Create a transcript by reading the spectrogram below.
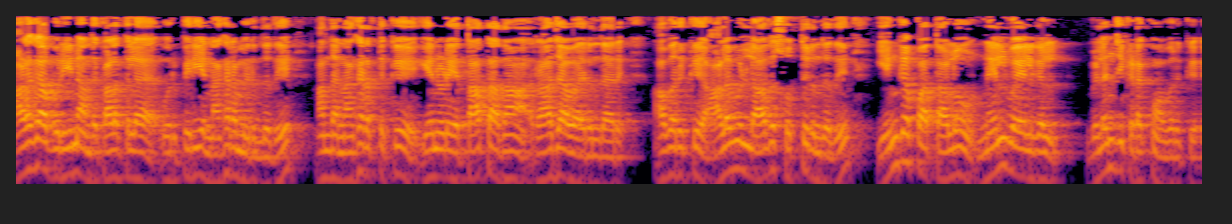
அழகாபுரின்னு அந்த காலத்துல ஒரு பெரிய நகரம் இருந்தது. அந்த நகரத்துக்கு என்னுடைய தாத்தா தான் ராஜாவா இருந்தாரு. அவருக்கு அளவில்லாத சொத்து இருந்தது. எங்க பார்த்தாலும் நெல் வயல்கள் விளைஞ்சு கிடக்கும் அவருக்கு.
